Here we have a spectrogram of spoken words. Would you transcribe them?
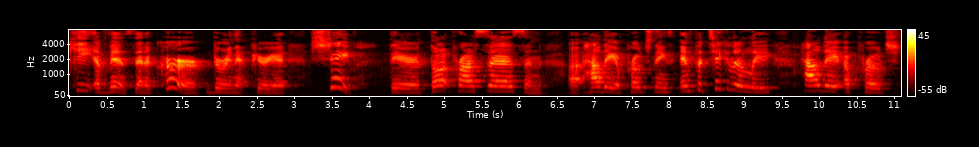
key events that occur during that period shape their thought process and uh, how they approach things, and particularly how they approach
